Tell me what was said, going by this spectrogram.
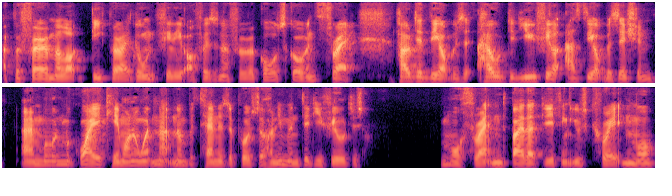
I prefer him a lot deeper. I don't feel he offers enough of a goal scoring threat. How did the opposite? How did you feel as the opposition? Um, when Maguire came on and went in that number ten as opposed to Honeyman, did you feel just more threatened by that? Did you think he was creating more?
